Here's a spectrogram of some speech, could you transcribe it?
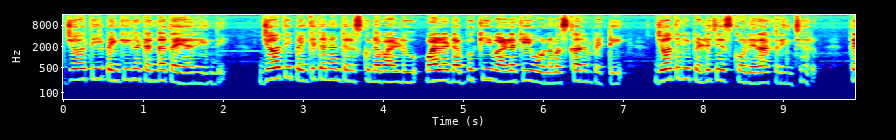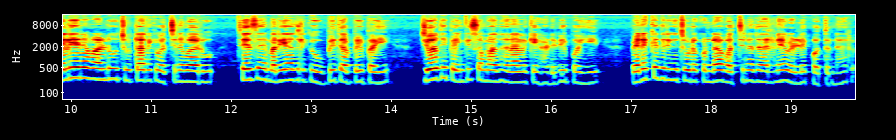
జ్యోతి పెంకిఘటంగా తయారైంది. జ్యోతి పెంకితనం తెలుసుకున్న వాళ్ళు వాళ్ళ డబ్బుకి వాళ్ళకి ఓ నమస్కారం పెట్టి జ్యోతిని పెళ్ళి చేసుకో నిరాకరించారు. తెలియని వాళ్ళు చూడటానికి వచ్చిన వారు చేసే మర్యాదలకి ఉబ్బి తబ్బిపోయి జ్యోతి పెంకి సమాధానాలకి హడిలిపోయి వెనక్కి తిరిగి చూడకుండా వచ్చిన దారినే వెళ్ళిపోతున్నారు.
